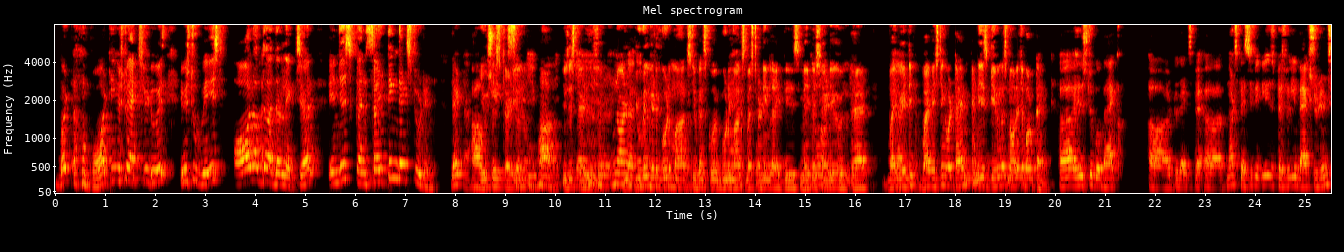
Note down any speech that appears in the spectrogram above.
But what he used to actually do is, he used to waste all of the other lecture in just consulting that student. That Yeah. ah, You should study. so no- You- हाँ, you just Yeah, you should not, you, uh, you will get good marks. You can score good marks by studying like this. Make a Oh. schedule that by Yeah. waiting by wasting our time, and he is giving us knowledge about time. uh, he used to go back uh, to that spe- uh, not specifically specifically back students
